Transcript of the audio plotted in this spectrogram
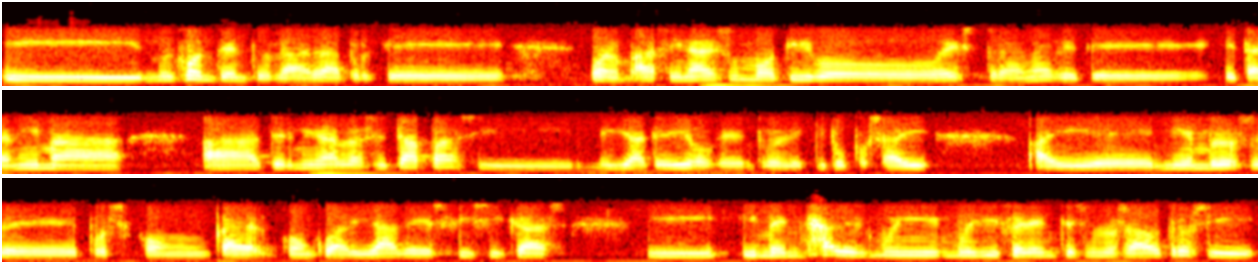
Y muy contentos la verdad porque bueno al final es un motivo extra no que te que te anima a terminar las etapas y, y ya te digo que dentro del equipo pues hay hay eh, miembros eh, pues con, con cualidades físicas y, y, mentales muy muy diferentes unos a otros y,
